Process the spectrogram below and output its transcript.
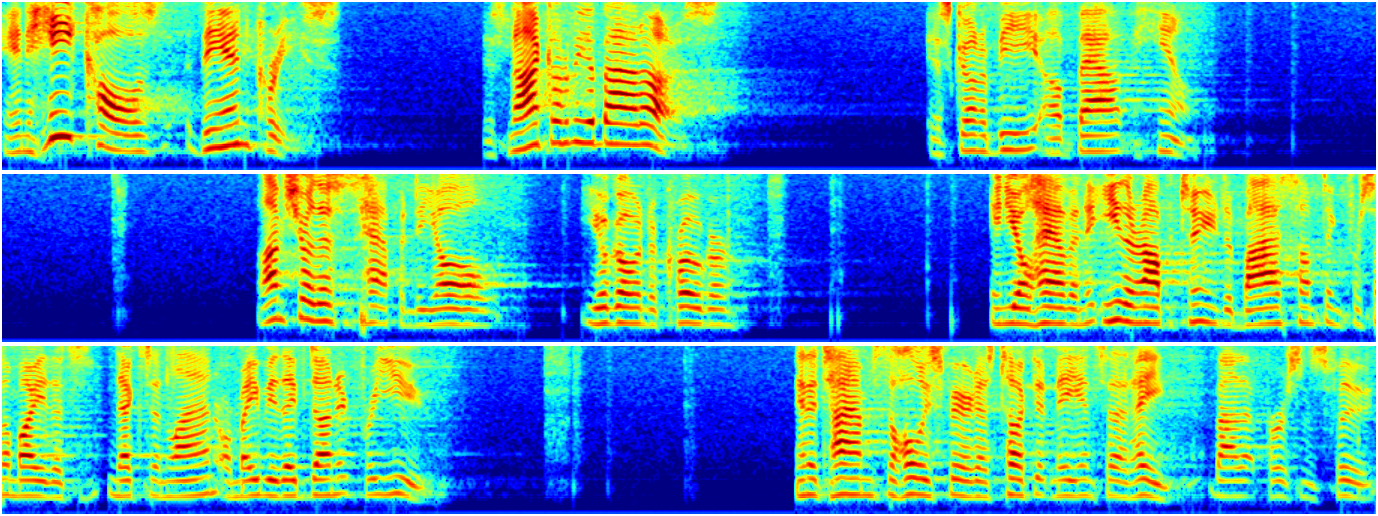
and He caused the increase. It's not going to be about us, it's going to be about Him. I'm sure this has happened to y'all. You'll go into Kroger and you'll have an, either an opportunity to buy something for somebody that's next in line, or maybe they've done it for you. And at times, the Holy Spirit has tugged at me and said, Hey, buy that person's food.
